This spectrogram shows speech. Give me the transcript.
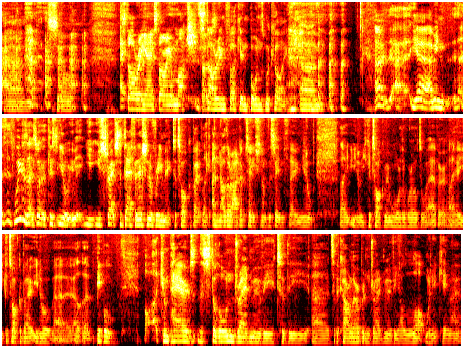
um, so starring a starring a much starring fucking Bones McCoy. Um, Uh, uh, yeah, I mean, it's weird as that so because you know you, you stretch the definition of remake to talk about like another adaptation of the same thing. You know, like you know you could talk about War of the Worlds or whatever. Like, you could talk about you know uh, uh, people uh, compared the Stallone Dredd movie to the to the Karl Urban Dredd movie a lot when it came out.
